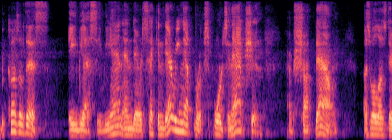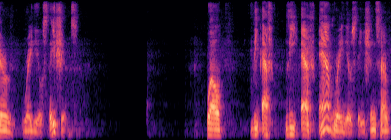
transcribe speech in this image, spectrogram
because of this, ABS-CBN and their secondary network, Sports in Action, have shut down, as well as their radio stations. Well, the F the FM radio stations have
